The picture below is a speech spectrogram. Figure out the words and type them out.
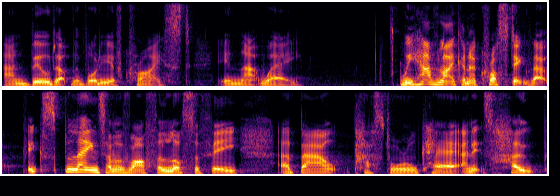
and build up the body of Christ in that way. We have like an acrostic that explains some of our philosophy about pastoral care, and it's hope.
